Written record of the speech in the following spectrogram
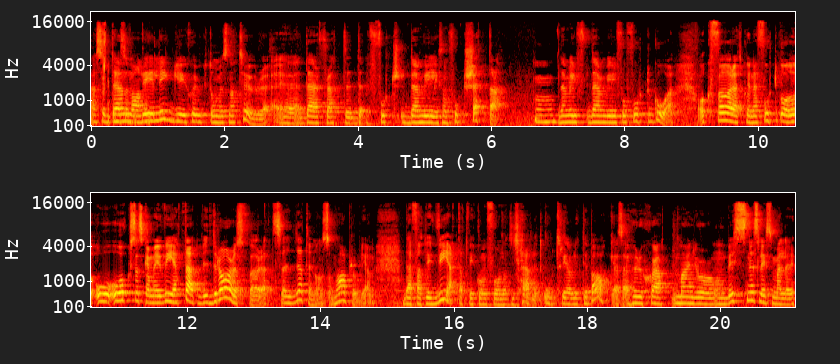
Alltså den, det ligger ju i sjukdomens natur eh, därför att fort, den vill liksom fortsätta Mm. Den, vill, den vill få fortgå. Och för att kunna fortgå, och, och, också ska man ju veta att vi drar oss för att säga till någon som har problem. Därför att vi vet att vi kommer få något jävligt otrevligt tillbaka. Så här, hur sköt mind your own business liksom, eller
